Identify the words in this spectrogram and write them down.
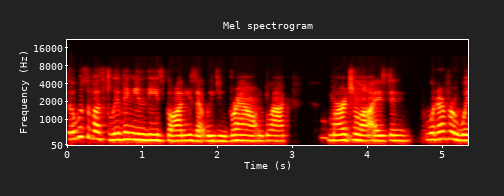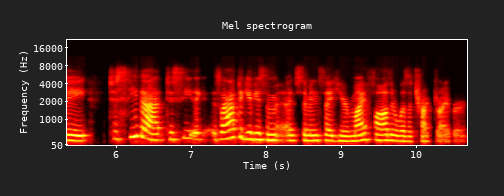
those of us living in these bodies that we do, brown, black, marginalized in whatever way, to see that, to see like, so I have to give you some uh, some insight here. My father was a truck driver.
